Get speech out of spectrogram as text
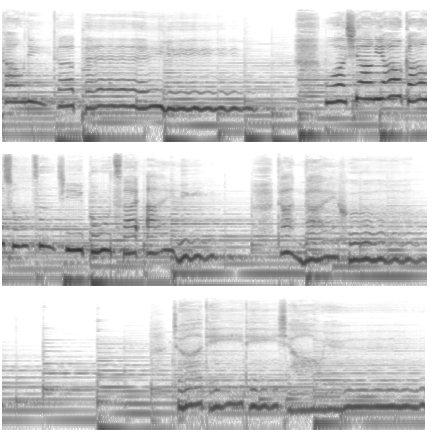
到你的背影。我想要告诉自己不再爱你，但奈何这滴滴小雨，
